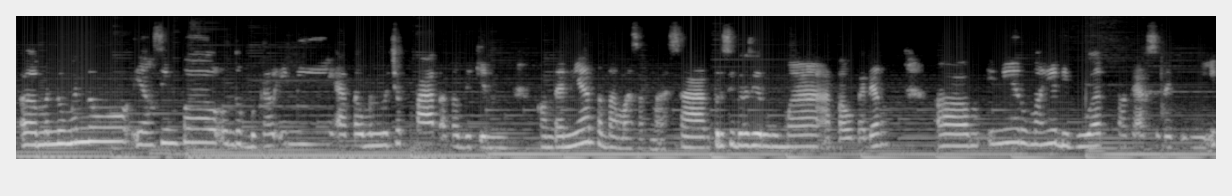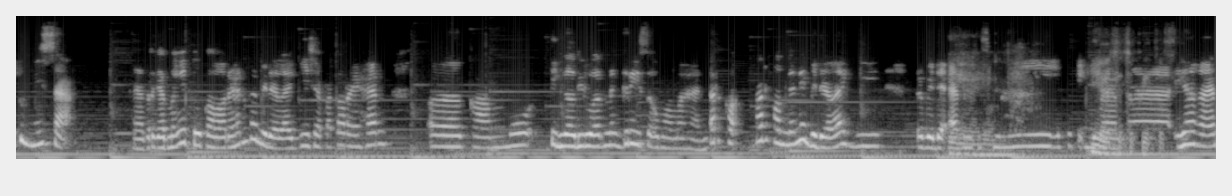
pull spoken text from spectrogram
menu-menu yang simple untuk bekal ini atau menu cepat atau bikin kontennya tentang masak-masak, bersih-bersih rumah atau kadang um, ini rumahnya dibuat pakai arsitek ini. Itu bisa. Nah tergantung itu. Kalau Rehan kan beda lagi. Siapa tahu Rehan uh, kamu tinggal di luar negeri seumpamahan. Ntar kok kan kontennya beda lagi. Perbedaan yeah, di iya. sini itu kayak iya, gimana. iya kan?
